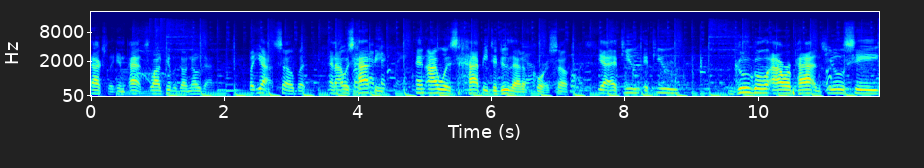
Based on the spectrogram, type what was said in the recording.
actually, in patents, a lot of people don't know that. But yeah, so but and I was happy, ethically. and I was happy to do that, of course. So of course. yeah, if you if you Google our patents, you'll see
